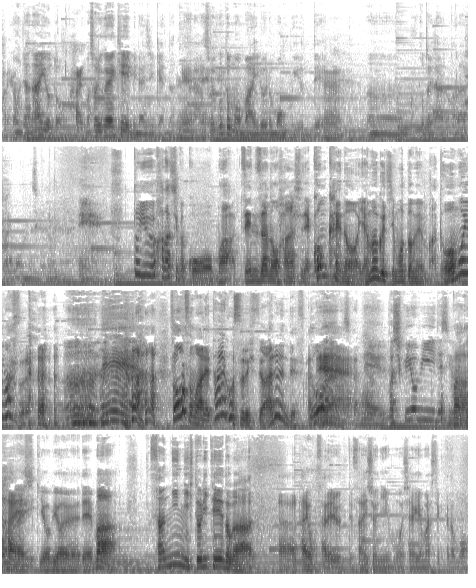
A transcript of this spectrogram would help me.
はいもんじゃないよと、はい。まあ、それぐらい軽微な事件だったから、ねそういうこともまあいろいろ文句言ってうんうんことになるのかなとは思うんですけどね。えーという話がこうまあ前座の話で今回の山口元メンバーどう思います？うんね そもそもあれ逮捕する必要あるんですえかね？どうなんですかね、まあ、酒呼びですよね、まあはい酒気帯びで。まあ3人に1人程度が逮捕されるって最初に申し上げましたけども。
